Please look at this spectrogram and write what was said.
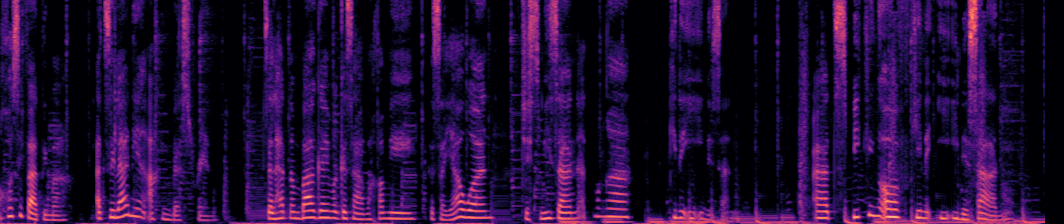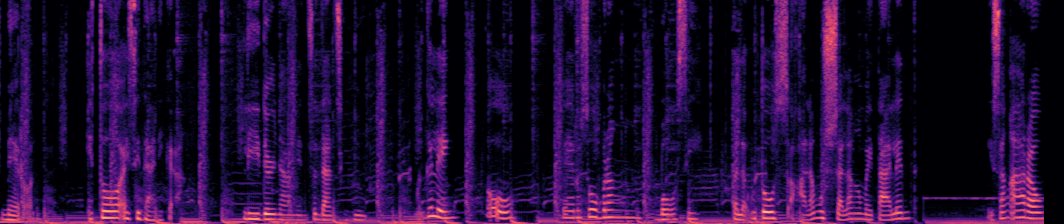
Ako si Fatima at si Lani ang aking best friend. Sa lahat ng bagay magkasama kami, kasayawan, chismisan at mga kinaiinisan. At speaking of kinaiinisan, meron. Ito ay si Danica. Leader namin sa dance group. Magaling, oo. Pero sobrang bossy. Palautos, akala mo siya lang ang may talent. Isang araw,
